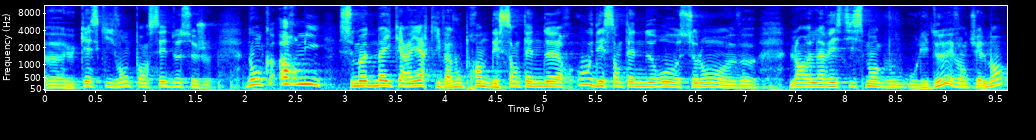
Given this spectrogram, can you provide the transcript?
euh, qu'est-ce qu'ils vont penser de ce jeu Donc, hormis ce mode My Carrière qui va vous prendre des centaines d'heures ou des centaines d'euros selon euh, l'investissement que vous, ou les deux éventuellement,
